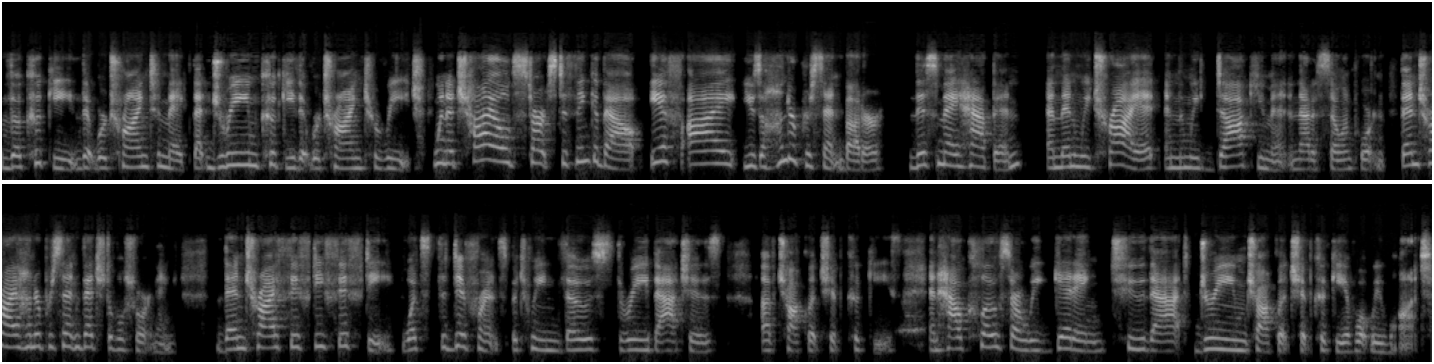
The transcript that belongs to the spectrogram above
the cookie that we're trying to make, that dream cookie that we're trying to reach? When a child starts to think about if I use 100% butter, this may happen and then we try it and then we document and that is so important. Then try 100% vegetable shortening. Then try 50-50 what's the difference between those three batches of chocolate chip cookies? And how close are we getting to that dream chocolate chip cookie of what we want?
